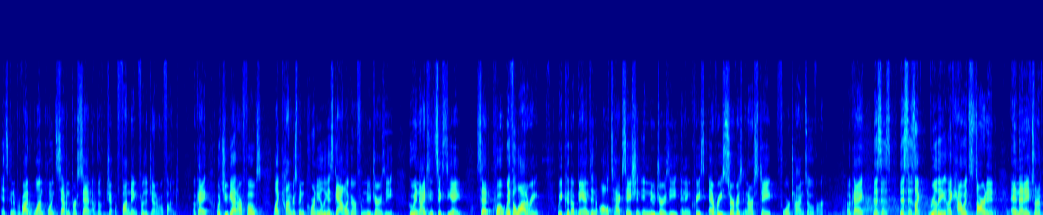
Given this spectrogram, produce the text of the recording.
It's going to provide 1.7% of the funding for the general fund. Okay? What you get are folks like Congressman Cornelius Gallagher from New Jersey, who in 1968 said, quote, with a lottery, we could abandon all taxation in New Jersey and increase every service in our state four times over okay? This is, this is like really like how it started. And then it sort of,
